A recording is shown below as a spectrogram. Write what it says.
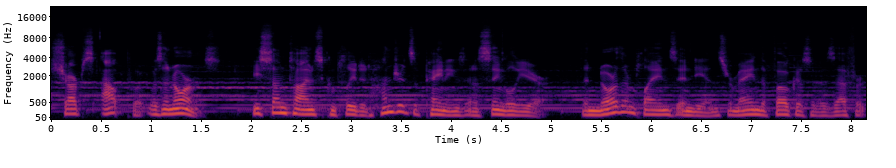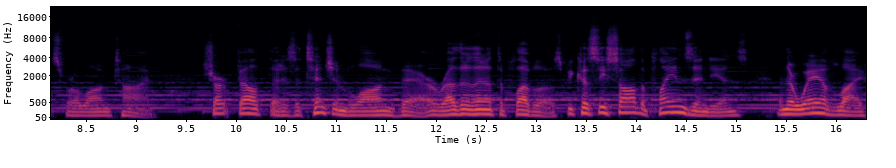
Sharp's output was enormous. He sometimes completed hundreds of paintings in a single year. The Northern Plains Indians remained the focus of his efforts for a long time. Sharp felt that his attention belonged there rather than at the Pueblos because he saw the Plains Indians and their way of life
